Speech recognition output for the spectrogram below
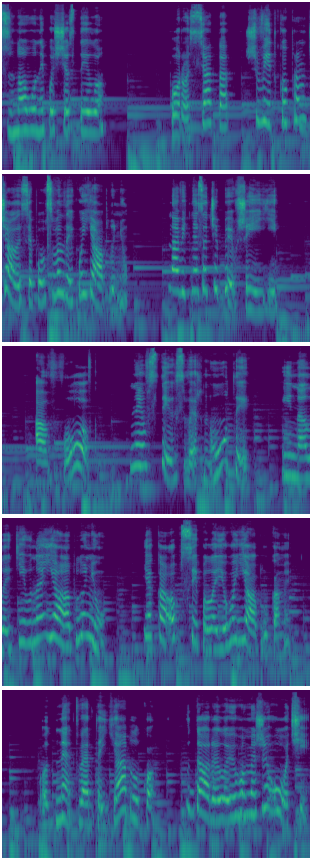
знову не пощастило. Поросята швидко промчалися повз велику яблуню, навіть не зачепивши її. А вовк не встиг звернути і налетів на яблуню, яка обсипала його яблуками. Одне тверде яблуко вдарило його межі очі.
